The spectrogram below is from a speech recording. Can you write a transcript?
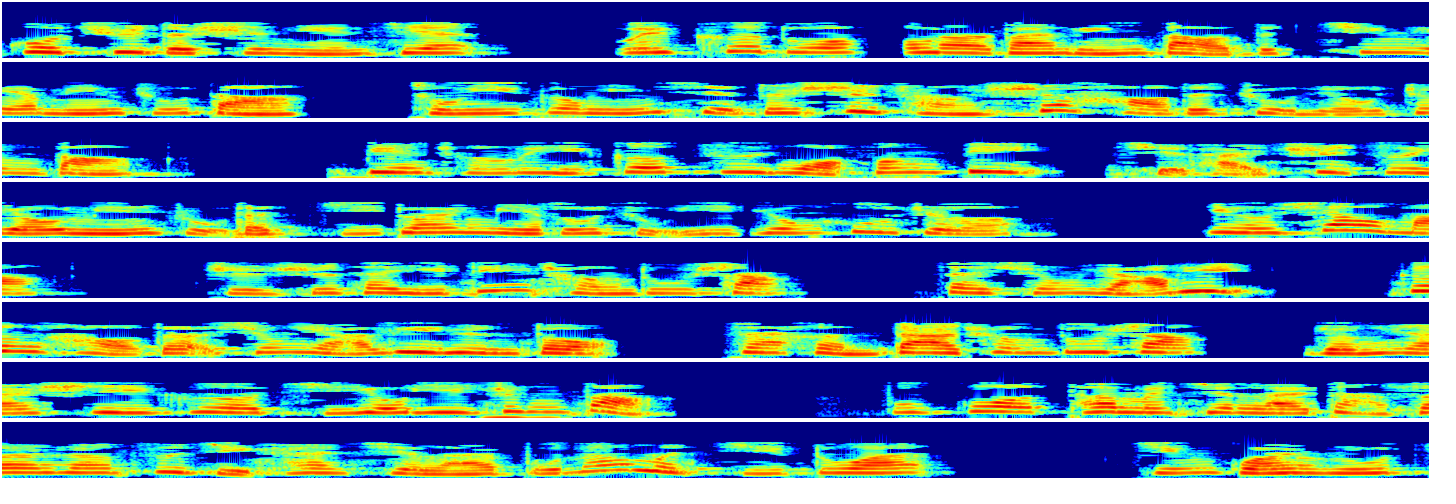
过去的十年间，维克多·欧尔班领导的青年民主党从一个明显对市场示好的主流政党，变成了一个自我封闭且排斥自由民主的极端民族主义拥护者。有效吗？只是在一定程度上，在匈牙利，更好的匈牙利运动在很大程度上仍然是一个极右翼政党。不过，他们近来打算让自己看起来不那么极端。尽管如此，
